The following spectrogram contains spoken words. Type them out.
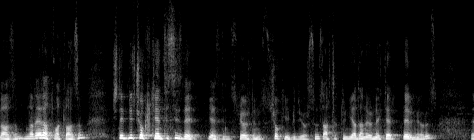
lazım. Bunlara el atmak lazım. İşte birçok kenti siz de gezdiniz, gördünüz. Çok iyi biliyorsunuz. Artık dünyadan örnekler vermiyoruz. Ee,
